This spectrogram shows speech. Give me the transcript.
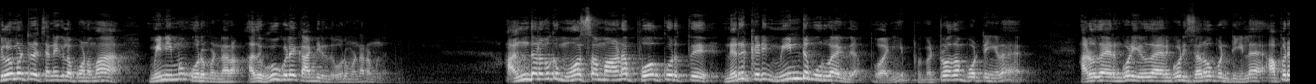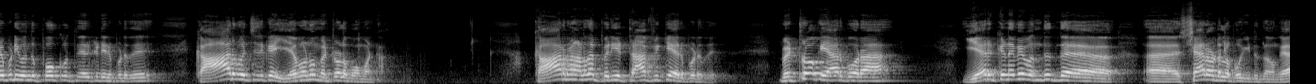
கிலோமீட்டர் சென்னைக்குள்ளே போனோமா மினிமம் ஒரு மணி நேரம். அது கூகுளே காட்டிடுது ஒரு மணி நேரம்னு. அந்த அளவுக்கு மோசமான போக்குவரத்து நெருக்கடி மீண்டும் உருவாகுது. அப்போ நீ இப்போ மெட்ரோ தான் போட்டிங்களே. அறுபதாயிரம் கோடி இருபதாயிரம் கோடி செலவு பண்ணிட்டீங்களே அப்புறம் எப்படி வந்து போக்குவரத்து நெருக்கடி ஏற்படுது? கார் வச்சுருக்க எவனும் மெட்ரோவில் போக மாட்டான். காரணால தான் பெரிய டிராஃபிக்கே ஏற்படுது. மெட்ரோக்கு யார் போகிறா ஏற்கனவே வந்து இந்த ஷேர் ஆட்டோவில் போய்கிட்டு இருந்தவங்க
